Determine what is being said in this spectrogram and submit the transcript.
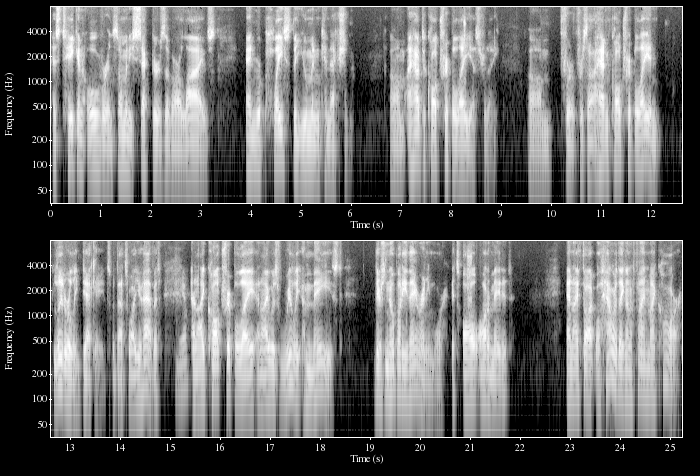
has taken over in so many sectors of our lives and replaced the human connection. Um, I had to call AAA yesterday um, for for some. I hadn't called AAA in literally decades, but that's why you have it. Yeah. And I called AAA, and I was really amazed. There's nobody there anymore. It's all automated. And I thought, well, how are they going to find my car?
